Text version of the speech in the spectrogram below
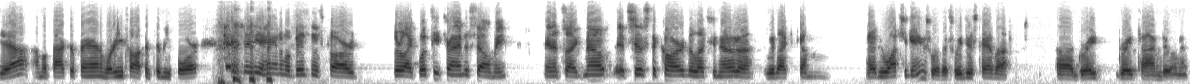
"Yeah, I'm a Packer fan. What are you talking to me for?" And then you hand them a business card. They're like, "What's he trying to sell me?" And it's like, "No, it's just a card to let you know to we'd like to come have you watch the games with us. We just have a, a great, great time doing it."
